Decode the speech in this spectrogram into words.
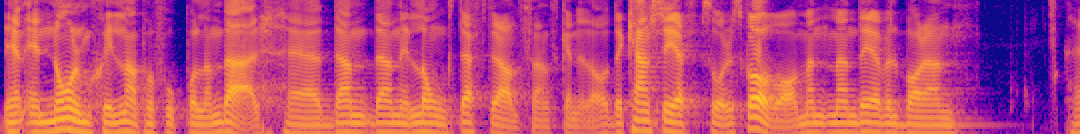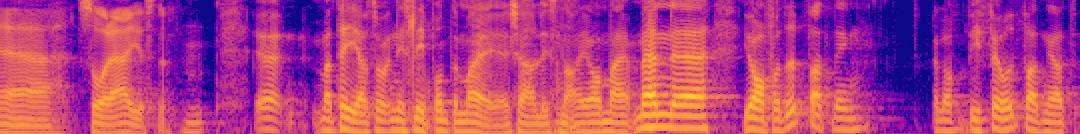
det är en enorm skillnad på fotbollen där. Eh, den, den är långt efter allsvenskan idag. Det kanske är så det ska vara, men, men det är väl bara en, Eh, så det är just nu. Mm. Eh, Mattias, ni slipper inte mig kära lyssnare, jag med. Men eh, jag har fått uppfattning, eller vi får uppfattning att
